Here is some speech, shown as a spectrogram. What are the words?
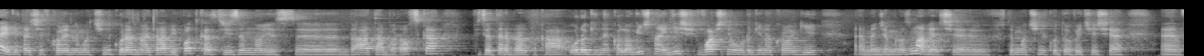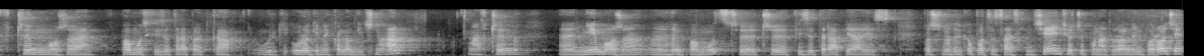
Hej, witajcie w kolejnym odcinku Rozmach Terapii Podcast. Dziś ze mną jest e, Beata Borowska, fizjoterapeutka uroginekologiczna i dziś właśnie o uroginekologii e, będziemy rozmawiać. E, W tym odcinku dowiecie się, w czym może pomóc fizjoterapeutka urogi- uroginekologiczna, a w czym nie może pomóc, czy, czy fizjoterapia jest potrzebna tylko po cesarskim cięciu, czy po naturalnym porodzie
